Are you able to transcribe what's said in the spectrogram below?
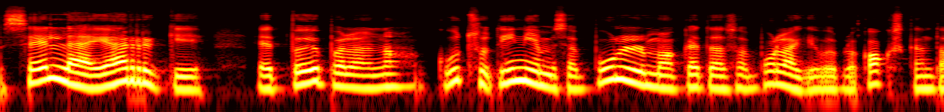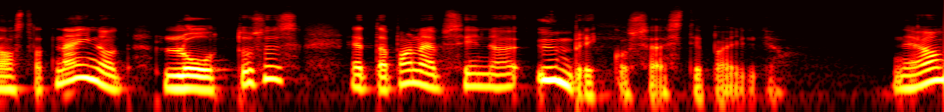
selle järgi, et võib-olla noh, kutsud inimese pulma, keda sa polegi võib-olla kakskümmend aastat näinud, lootuses, et ta paneb sinna ümbrikusse hästi palju jah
